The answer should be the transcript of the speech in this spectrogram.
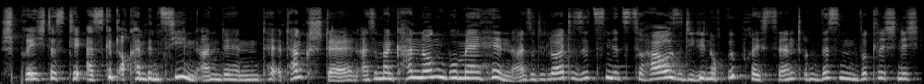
Sprich, das, also es gibt auch kein Benzin an den Tankstellen. Also man kann nirgendwo mehr hin. Also die Leute sitzen jetzt zu Hause, die, die noch übrig sind und wissen wirklich nicht,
